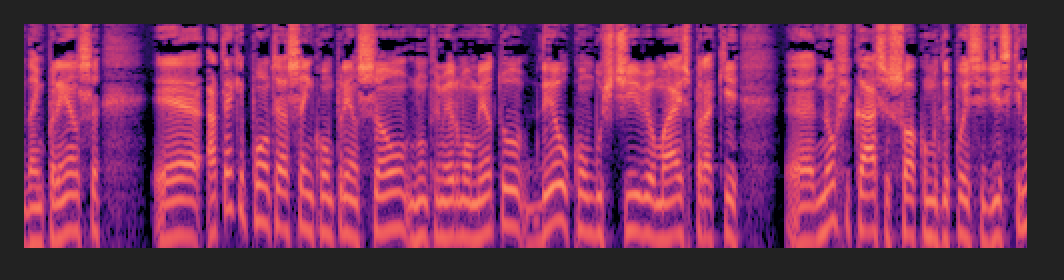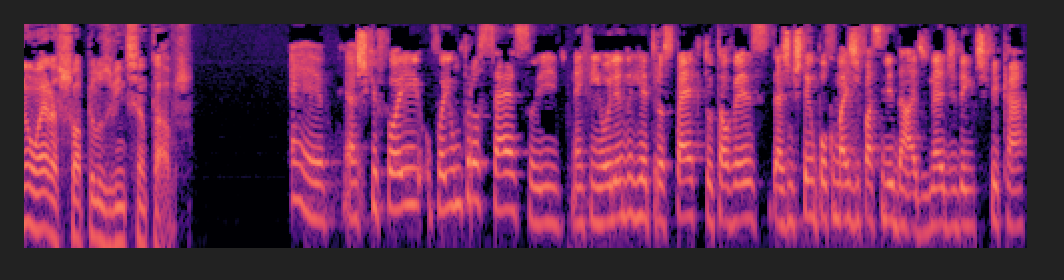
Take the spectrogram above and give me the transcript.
da imprensa. É, até que ponto essa incompreensão, num primeiro momento, deu combustível mais para que é, não ficasse só, como depois se disse, que não era só pelos 20 centavos? É, acho que foi, foi um processo e, enfim, olhando em retrospecto, talvez a gente tenha um pouco mais de facilidade, né, de identificar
